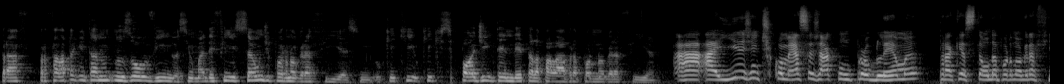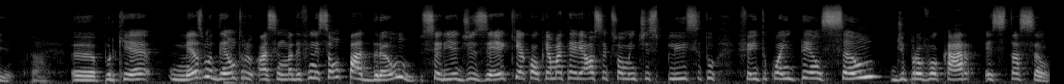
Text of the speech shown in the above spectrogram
pra, pra falar pra quem tá nos ouvindo, assim, uma definição de pornografia, assim, o que que, o que que se pode entender pela palavra pornografia? A- aí a gente começa já com um problema para a questão da pornografia. Tá. Ah, porque mesmo dentro, assim, uma definição padrão seria dizer que é qualquer material sexualmente explícito feito com a intenção de provocar excitação.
